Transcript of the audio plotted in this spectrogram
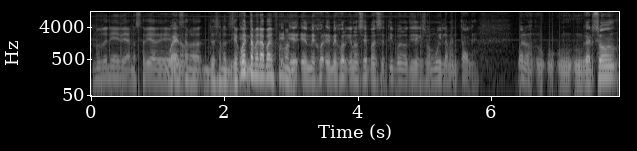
No tenía idea, no sabía de, Bueno. esa, no- de esa noticia. Cuéntamela para informarme. es mejor, es mejor que no sepa ese tipo de noticias que son muy lamentables. Bueno, un garzón,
